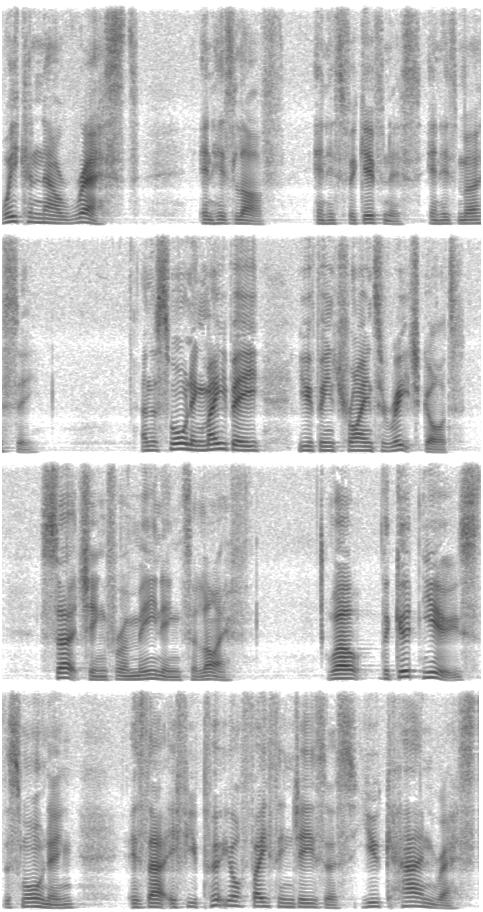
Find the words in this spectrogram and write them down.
We can now rest in his love, in his forgiveness, in his mercy. And this morning, maybe you've been trying to reach God, searching for a meaning to life. Well, the good news this morning is that if you put your faith in Jesus, you can rest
